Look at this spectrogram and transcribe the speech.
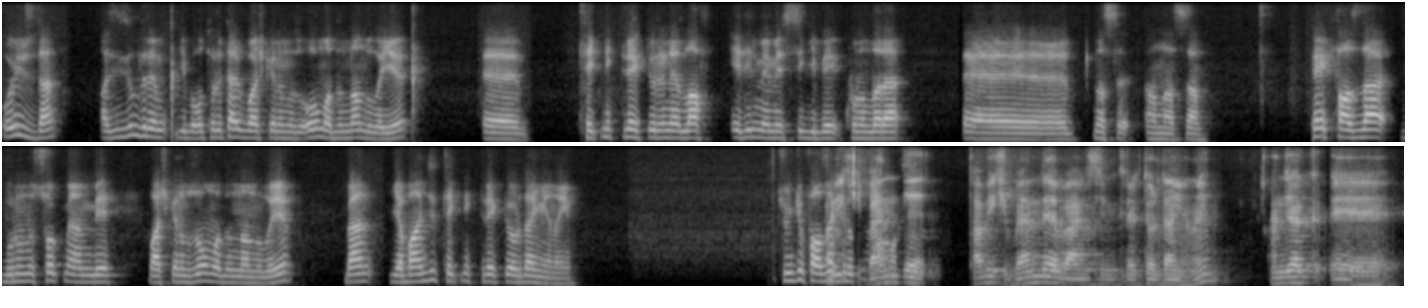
O yüzden Aziz Yıldırım gibi otoriter bir başkanımız olmadığından dolayı e, teknik direktörüne laf edilmemesi gibi konulara e, nasıl anlatsam pek fazla burnunu sokmayan bir başkanımız olmadığından dolayı ben yabancı teknik direktörden yanayım. Çünkü fazla tabii ki ben de tabii ki ben de yabancı teknik direktörden yanayım. Ancak e,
